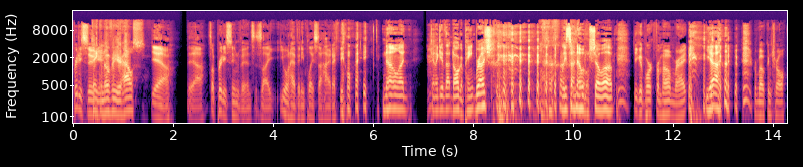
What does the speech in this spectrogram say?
pretty soon, Taking over your house. yeah, yeah. So pretty soon, Vince, it's like you won't have any place to hide. I feel like. No, I can I give that dog a paintbrush? At least I know it'll show up. you could work from home, right? Yeah. remote control.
